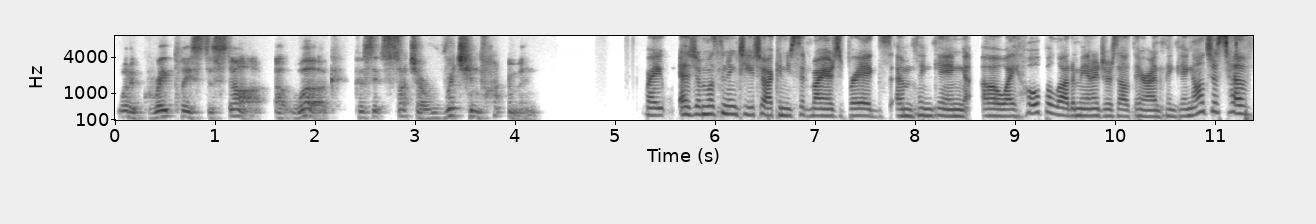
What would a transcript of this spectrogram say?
what a great place to start at work because it's such a rich environment. Right. As I'm listening to you talk and you said Myers Briggs, I'm thinking, oh, I hope a lot of managers out there are thinking, I'll just have,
